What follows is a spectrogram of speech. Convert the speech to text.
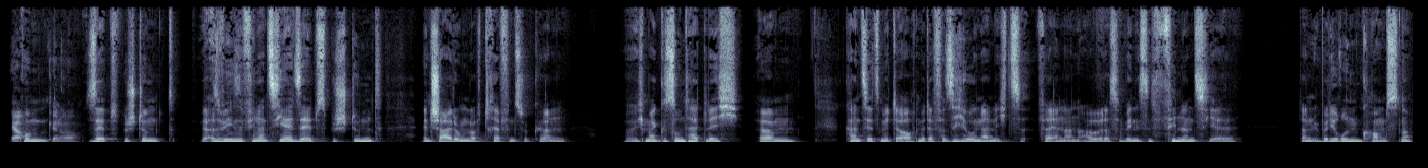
Ja, um genau. selbstbestimmt also wenigstens finanziell selbstbestimmt Entscheidungen noch treffen zu können. Ich meine, gesundheitlich ähm, kannst du jetzt mit der, auch mit der Versicherung da nichts verändern, aber dass du wenigstens finanziell dann über die Runden kommst, ne?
